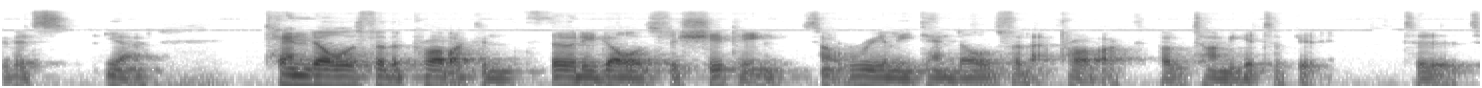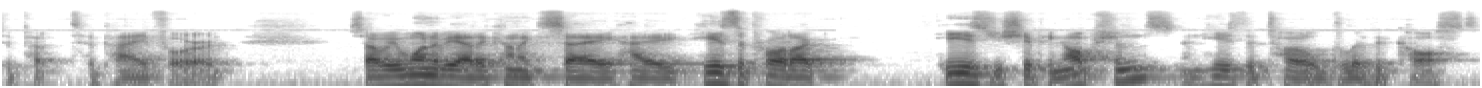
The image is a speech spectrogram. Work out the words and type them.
If it's you know ten dollars for the product and thirty dollars for shipping, it's not really ten dollars for that product by the time you get to to to to pay for it. So we want to be able to kind of say, hey, here's the product, here's your shipping options, and here's the total delivered cost.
